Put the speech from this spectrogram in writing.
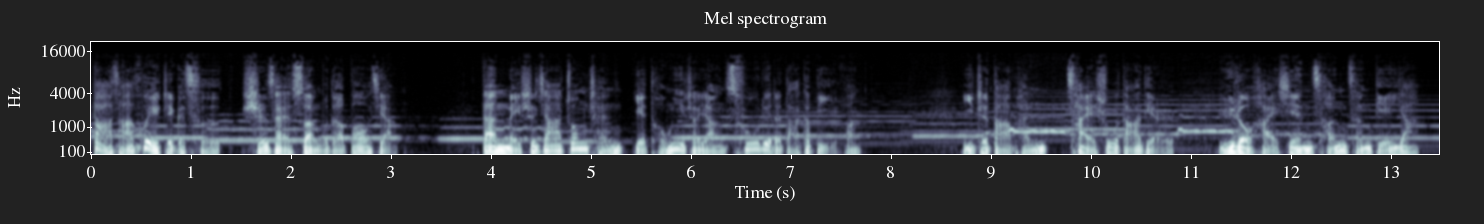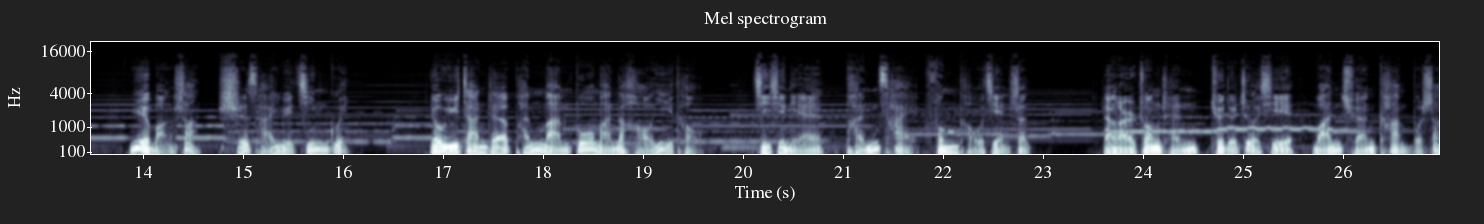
大杂烩这个词实在算不得褒奖，但美食家庄臣也同意这样粗略的打个比方：一只大盆，菜蔬打底儿，鱼肉海鲜层层叠压，越往上食材越金贵。由于占着盆满钵满的好意头，近些年盆菜风头渐盛。然而庄臣却对这些完全看不上。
